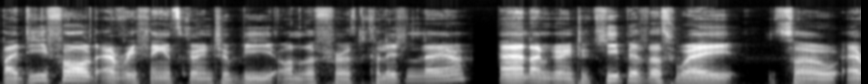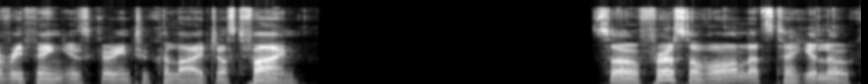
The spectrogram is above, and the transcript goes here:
By default, everything is going to be on the first collision layer, and I'm going to keep it this way, so everything is going to collide just fine. So first of all, let's take a look.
